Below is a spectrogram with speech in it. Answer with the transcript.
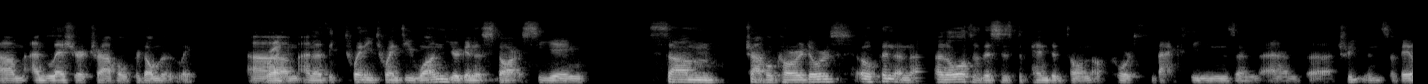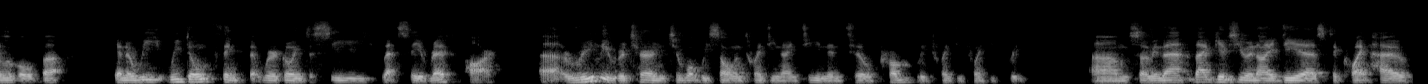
um, and leisure travel predominantly. Um, right. And I think 2021, you're going to start seeing some travel corridors open. And, and a lot of this is dependent on, of course, vaccines and, and uh, treatments available. But, you know, we, we don't think that we're going to see, let's say, RevPAR uh, really return to what we saw in 2019 until probably 2023. Um, so I mean that that gives you an idea as to quite how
